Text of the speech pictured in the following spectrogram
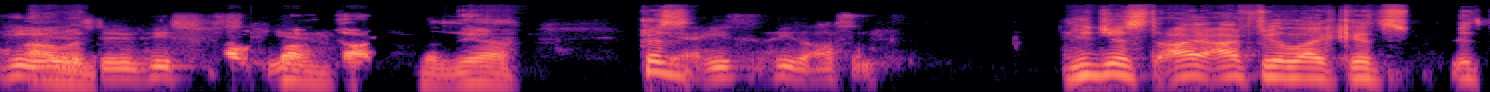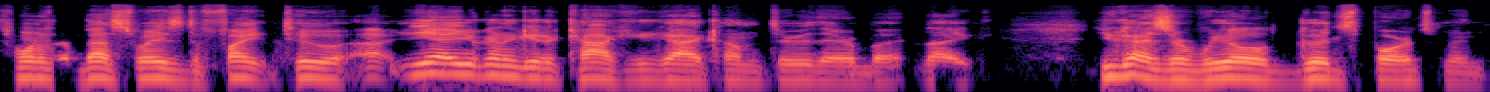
He I is, would- dude. He's yeah, love talking to him, yeah. Because yeah. He's he's awesome. he just I I feel like it's it's one of the best ways to fight too. Uh, yeah, you're gonna get a cocky guy come through there, but like you guys are real good sportsmen.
